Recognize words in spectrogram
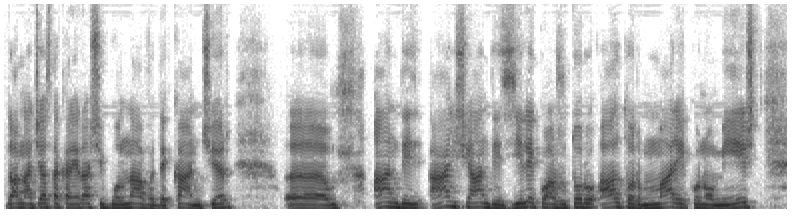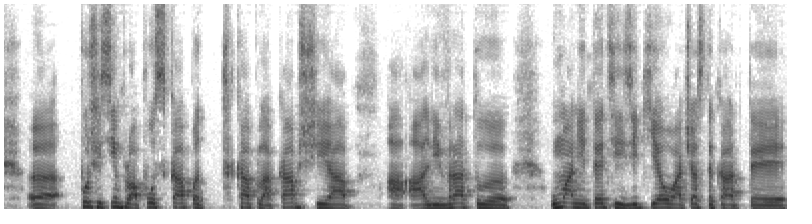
Doamna aceasta care era și bolnavă de cancer, uh, ani, de, ani și ani de zile, cu ajutorul altor mari economiști, uh, pur și simplu a pus capăt, cap la cap și a a, a livrat uh, umanității, zic eu, această carte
